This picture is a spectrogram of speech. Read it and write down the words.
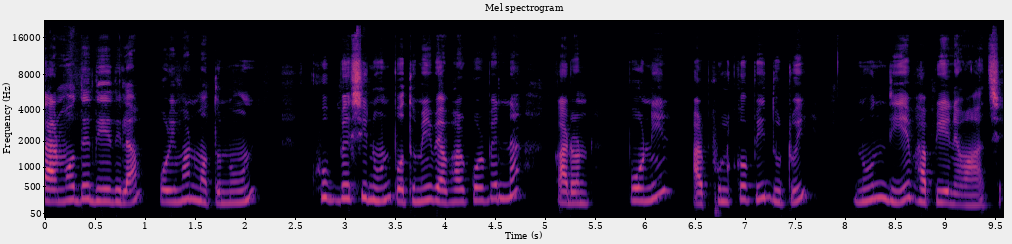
তার মধ্যে দিয়ে দিলাম পরিমাণ মতো নুন। খুব বেশি নুন প্রথমেই ব্যবহার করবেন না, কারণ পনির আর ফুলকপি দুটোই নুন দিয়ে ভাপিয়ে নেওয়া আছে।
